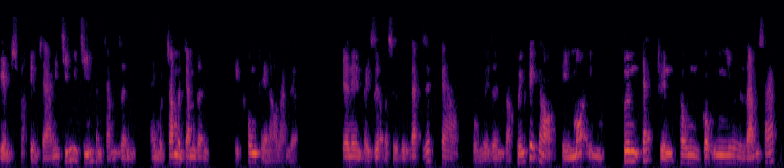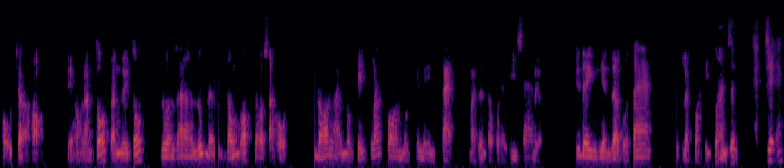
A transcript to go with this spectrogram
kiểm soát, kiểm tra đến 99% dân hay 100% dân thì không thể nào làm được. Cho nên phải dựa vào sự tự giác rất cao của người dân và khuyến khích họ thì mọi phương cách truyền thông cũng như giám sát, hỗ trợ họ để họ làm tốt và người tốt luôn ra giúp đỡ, đóng góp cho xã hội. Đó là một cái platform, một cái nền tảng mà dân tộc có thể đi xa được. Chứ đây, hiện giờ của ta là quản lý toàn dân, chặt chẽ.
